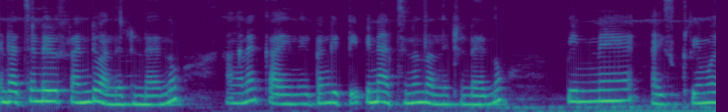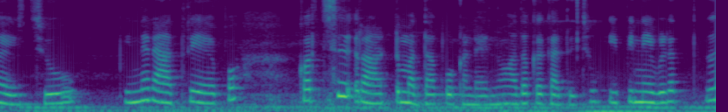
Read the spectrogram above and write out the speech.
എന്റെ അച്ഛന്റെ ഒരു ഫ്രണ്ട് വന്നിട്ടുണ്ടായിരുന്നു. അങ്ങനെ കൈനീട്ടം കിട്ടി. പിന്നെ അച്ഛനും തന്നിട്ടുണ്ടായിരുന്നു. പിന്നെ ഐസ്ക്രീം കഴിച്ചു. പിന്നെ രാത്രി ആയപ്പോൾ കുറച്ച് റാട്ടും മത്താപ്പും ഒക്കെ ഉണ്ടായിരുന്നു. അതൊക്കെ കത്തിച്ചു. ഈ പിന്നെ ഇവിടത്തത്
